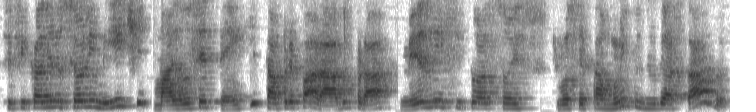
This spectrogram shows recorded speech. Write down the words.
você fica ali no seu limite, mas você tem que estar preparado para, mesmo em situações que você está muito desgastado,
